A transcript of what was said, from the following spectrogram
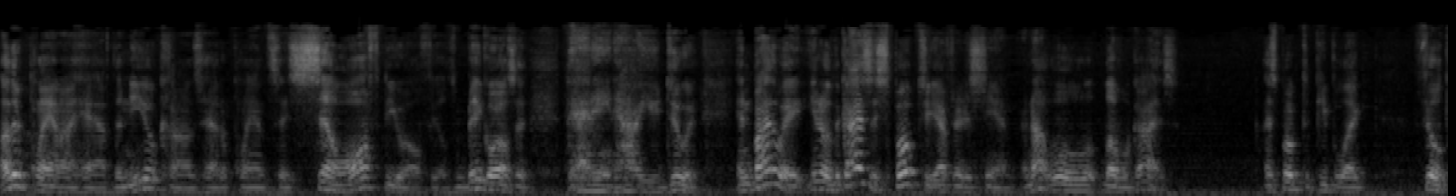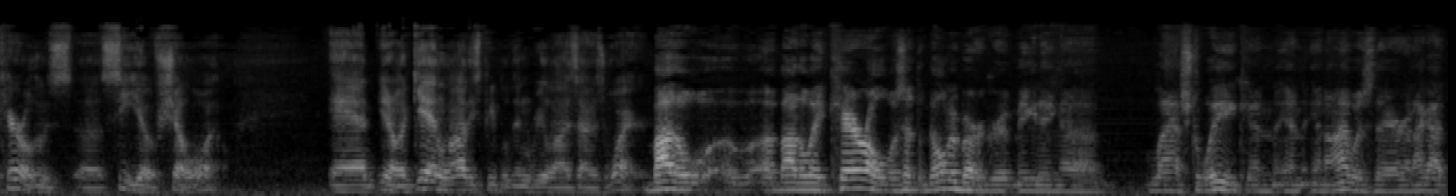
other plan I have, the neocons had a plan to say sell off the oil fields. And big oil said, that ain't how you do it. And by the way, you know, the guys I spoke to, you have to understand, are not low level guys. I spoke to people like Phil Carroll, who's uh, CEO of Shell Oil. And you know, again, a lot of these people didn't realize I was wired. By the uh, by the way, Carroll was at the Bilderberg Group meeting uh, last week, and, and, and I was there, and I got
